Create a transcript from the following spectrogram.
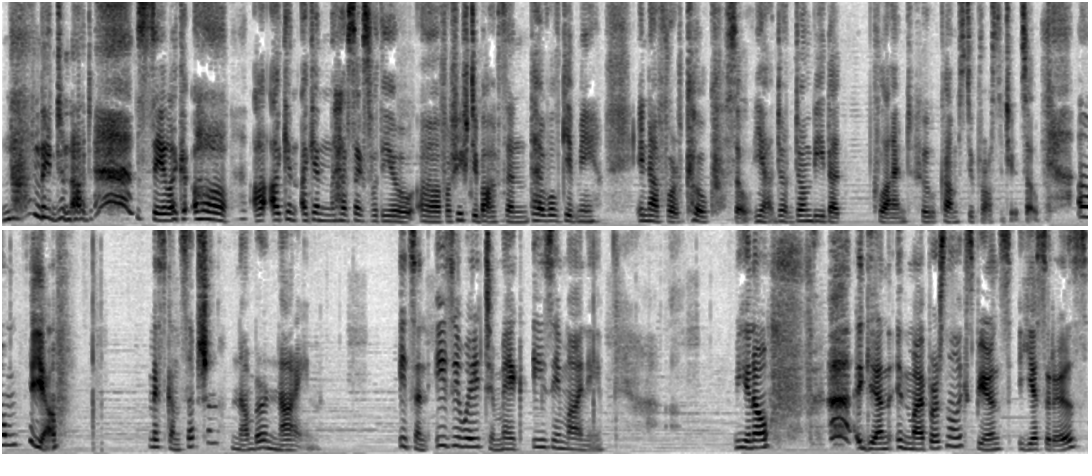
they do not say like oh I, I, can i can have sex with you uh, for 50 bucks and that will give me enough for coke. So yeah don't don't be that client who comes to prostitute. So um yeah. Misconception number nine. It's an easy way to make easy money. You know again in my personal experience yes it is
